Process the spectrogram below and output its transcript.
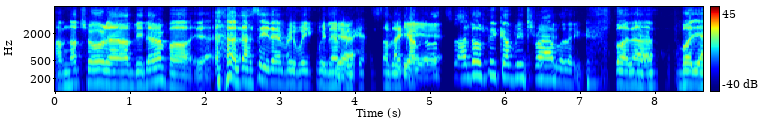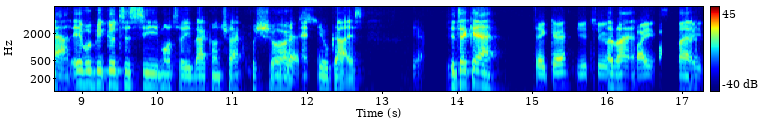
I'm not sure that I'll be there, but yeah, that's it. Every week with every yeah. guest, I'm like, yeah, I'm yeah, not, I don't think I'll be traveling, but um, but yeah, it would be good to see Moto back on track for sure, yes. and you guys. Yeah. You take care. Take care. You too. Bye-bye. Bye. Bye.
